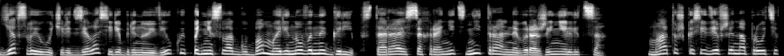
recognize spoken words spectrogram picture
Я, в свою очередь, взяла серебряную вилку и поднесла к губам маринованный гриб, стараясь сохранить нейтральное выражение лица. Матушка, сидевшая напротив,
